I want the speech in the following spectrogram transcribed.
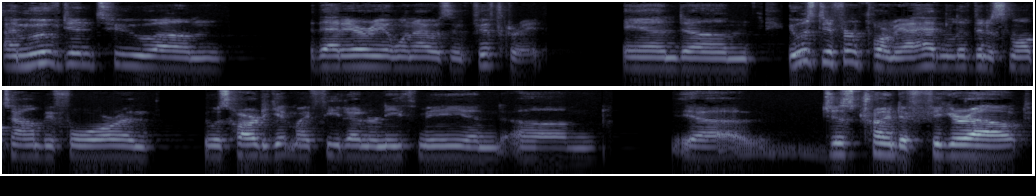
I moved into um, that area when I was in fifth grade, and um, it was different for me. I hadn't lived in a small town before, and it was hard to get my feet underneath me, and um, yeah, just trying to figure out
